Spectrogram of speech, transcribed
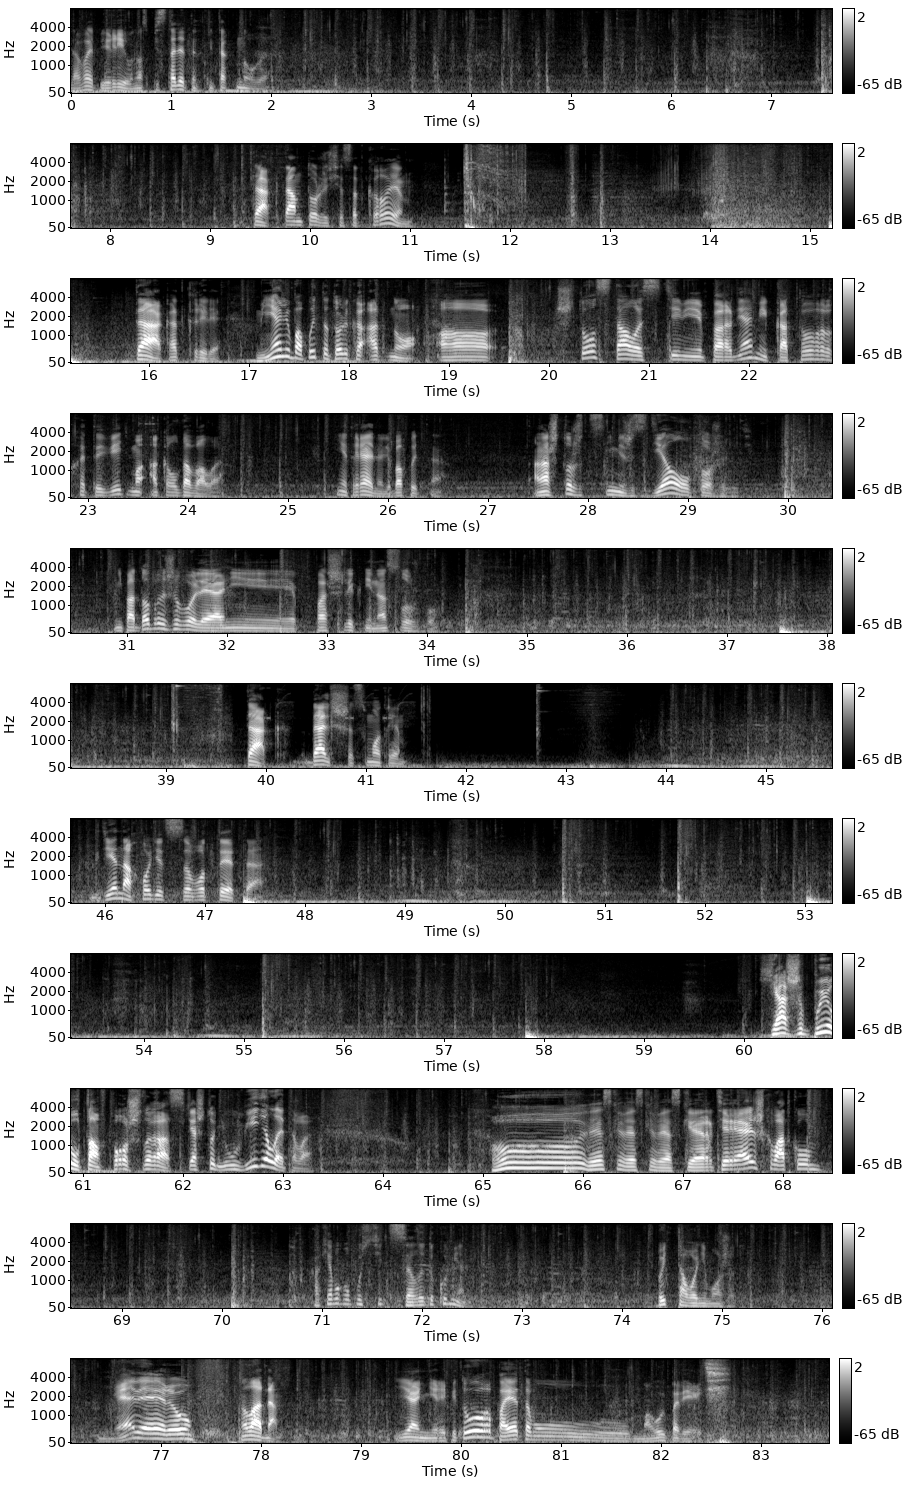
Давай, бери. У нас пистолетных не так много. Так, там тоже сейчас откроем. Так, открыли. Меня любопытно только одно. А, что стало с теми парнями, которых эта ведьма околдовала? Нет, реально любопытно. Она что же с ними же сделала тоже ведь? Не по доброй же воле а они пошли к ней на службу. Так, дальше смотрим. Где находится вот это? Я же был там в прошлый раз. Я что, не увидел этого? О, Вескер, Вескер, Вескер. Теряешь хватку. Как я могу упустить целый документ? Быть того не может. Не верю. Ну ладно. Я не репетур, поэтому могу и поверить.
